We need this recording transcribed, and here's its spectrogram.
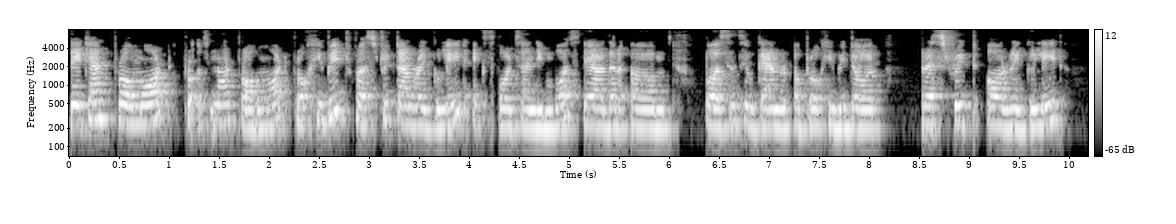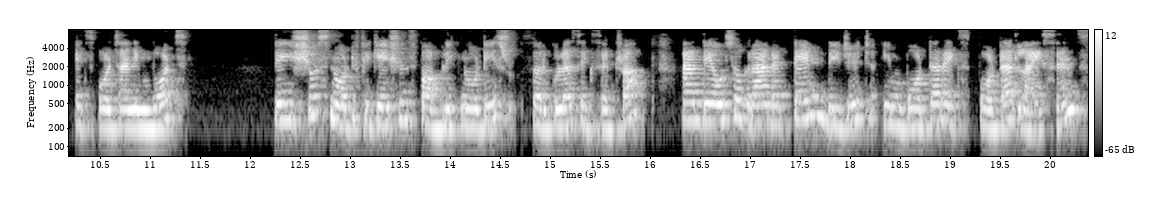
They can promote, pro, not promote, prohibit, restrict and regulate exports and imports. They are the um, persons who can uh, prohibit or restrict or regulate exports and imports. They issues notifications, public notice, circulars, etc. And they also grant a 10-digit importer-exporter license.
